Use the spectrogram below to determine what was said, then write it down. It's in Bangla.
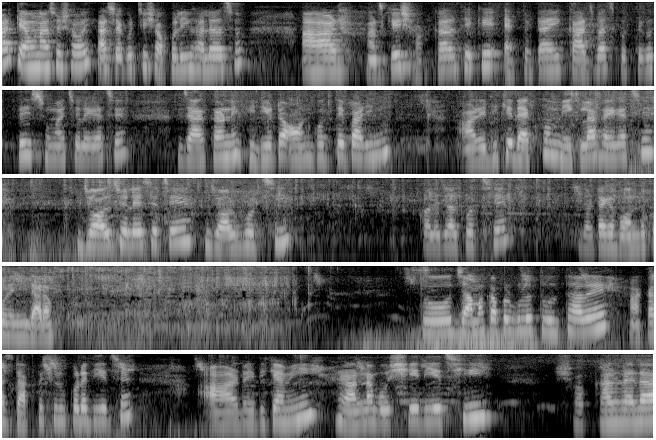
আর কেমন আছো সবাই? আশা করছি সকলেই ভালো আছো। আর আজকে সকাল থেকে এতটাই কাজ বাজ করতে করতে সময় চলে গেছে, যার কারণে ভিডিওটা অন করতে পারিনি। আর এদিকে দেখো, মেঘলা হয়ে গেছে, জল চলে এসেছে, জল ভরছি, কলে জল পড়ছে, জলটাকে বন্ধ করে নি দাঁড়াও। তো জামা কাপড়গুলো তুলতে হবে, আকাশ ডাকতে শুরু করে দিয়েছে। আর এদিকে আমি রান্না বসিয়ে দিয়েছি সকালবেলা।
